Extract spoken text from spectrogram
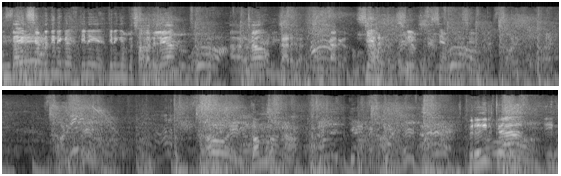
Un Gael siempre tiene que, tiene, tiene que empezar la pelea agachado Carga. con carga. Siempre, siempre, siempre, siempre. Uy, combo no. Pero en, en-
